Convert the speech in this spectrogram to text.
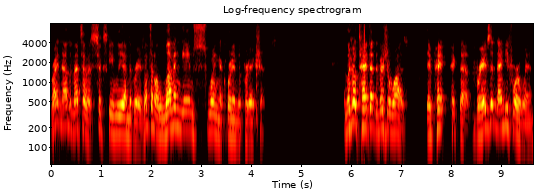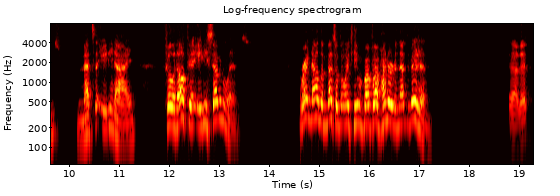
Right now, the Mets have a six game lead on the Braves. That's an 11 game swing according to the predictions. And look how tight that division was. They picked, picked the Braves at 94 wins, Mets at 89, Philadelphia 87 wins. Right now, the Mets are the only team above 500 in that division. Yeah, that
